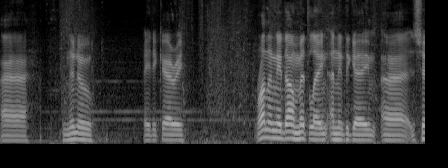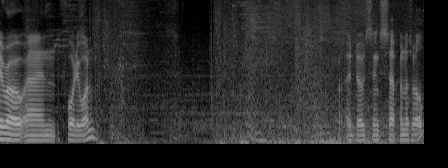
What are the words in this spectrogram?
Uh, Nunu, AD carry, running it down mid lane, ending the game, uh, 0 and 41. Uh, those things happen as well.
